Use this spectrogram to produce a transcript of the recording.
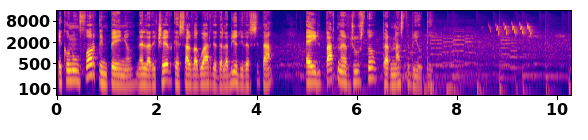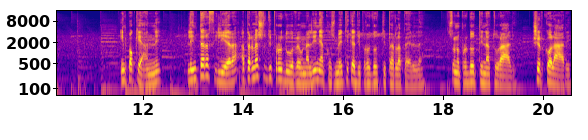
e con un forte impegno nella ricerca e salvaguardia della biodiversità, è il partner giusto per Nast Beauty. In pochi anni, l'intera filiera ha permesso di produrre una linea cosmetica di prodotti per la pelle. Sono prodotti naturali, circolari,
